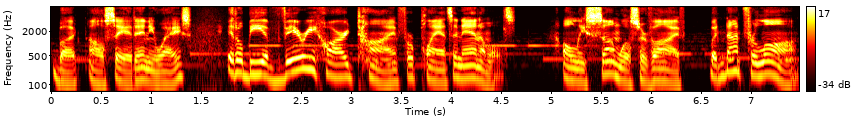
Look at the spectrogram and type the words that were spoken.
but I'll say it anyways, it'll be a very hard time for plants and animals. Only some will survive, but not for long.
